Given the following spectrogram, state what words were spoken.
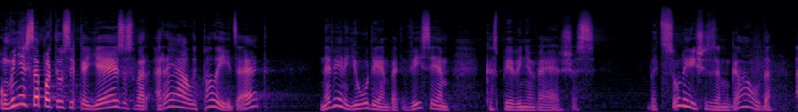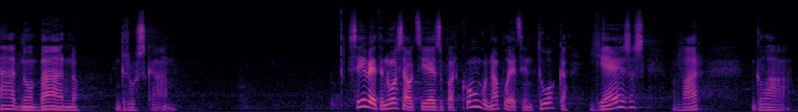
Un viņa ir sapratusi, ka Jēzus var reāli palīdzēt nevienam jūdiem, bet visiem, kas pie viņa vēršas. Bet sunīši zem galda ēd no bērnu druskām. Sieviete nosauc Jēzu par kungu un apliecina to, ka Jēzus var glābt.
